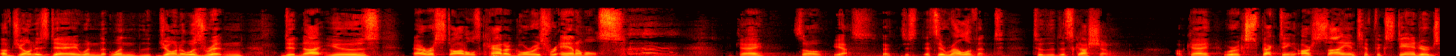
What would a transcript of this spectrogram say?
of Jonah's day, when, when Jonah was written, did not use Aristotle's categories for animals. okay, so yes, that just, it's irrelevant to the discussion. Okay? We're expecting our scientific standards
